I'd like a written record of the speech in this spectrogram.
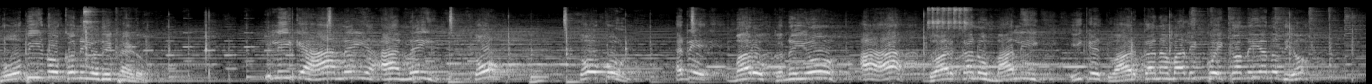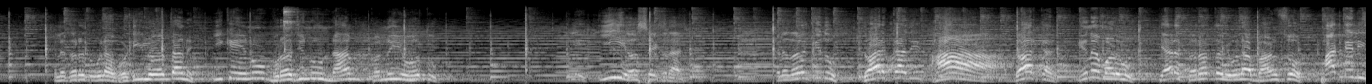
ધોબીનો કનૈયો દેખાડ્યો એટલે કે આ નહીં આ નહીં. તો? તો કોણ? એટલે મારો કનૈયો, આ દ્વારકાનો માલિક. ઈ કે દ્વારકાના માલિક કોઈ કનૈયા નથી, હો. એટલે તરત ઓલા વડીલો હતા ને, ઈ કે એનું બ્રજનું નામ કનૈયો હતું. ઈ હશે કદાચ. એટલે તરત કીધું દ્વારકા એને મળવું. ઓલા માણસો ફાટેલી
